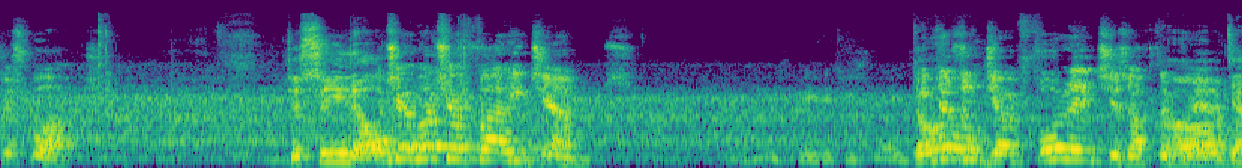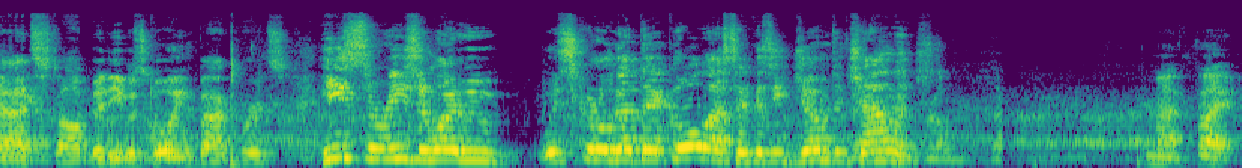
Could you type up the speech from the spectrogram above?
Just watch. Just so you know. Watch how, watch how far he jumps. Don't- He doesn't jump four inches off the Oh, ground. Oh, Dad, stop it. He was going backwards. He's the reason why we we girl got that goal last time because he jumped and challenged? Matter of fact,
